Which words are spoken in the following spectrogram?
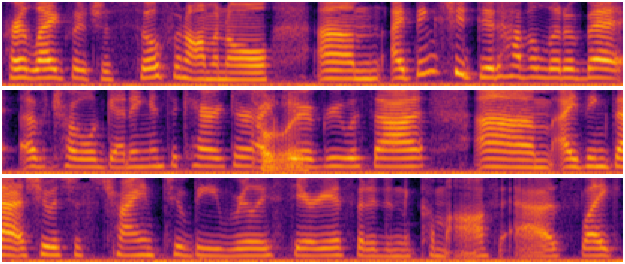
Her legs are just so phenomenal. Um, I think she did have a little bit of trouble getting into character. I do agree with that. Um, I think that she was just trying to be really serious, but it didn't come off as like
